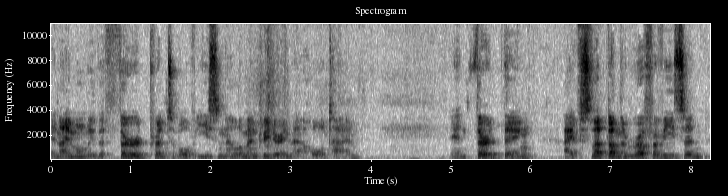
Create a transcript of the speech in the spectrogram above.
and I'm only the third principal of Easton Elementary during that whole time. And third thing, I have slept on the roof of Easton,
